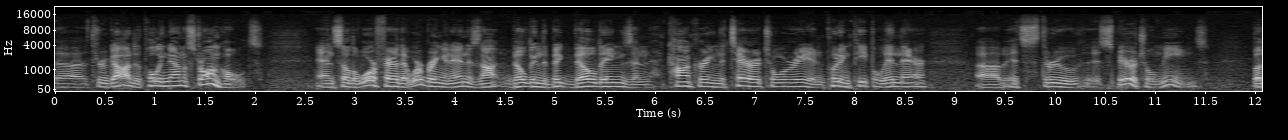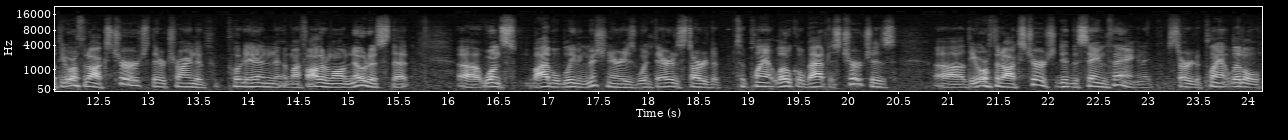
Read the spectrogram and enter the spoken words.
uh, through God to the pulling down of strongholds. And so the warfare that we're bringing in is not building the big buildings and conquering the territory and putting people in there. Uh, it's through spiritual means. But the Orthodox Church, they're trying to put in, my father in law noticed that uh, once Bible believing missionaries went there and started to, to plant local Baptist churches, uh, the Orthodox Church did the same thing. They started to plant little,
